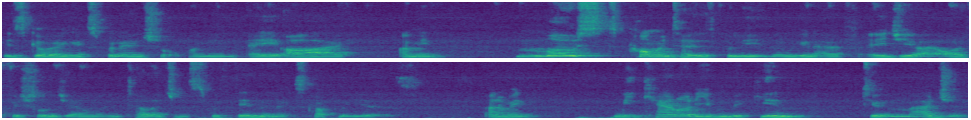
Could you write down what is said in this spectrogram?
is going exponential. I mean, AI. I mean, most commentators believe that we're going to have AGI, artificial and general intelligence, within the next couple of years. And I mean, we cannot even begin to imagine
